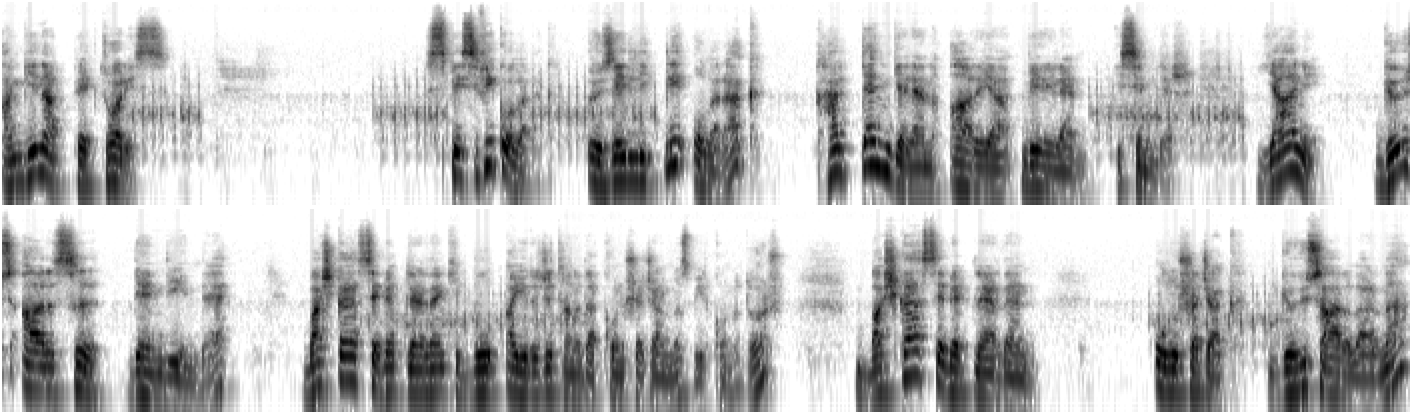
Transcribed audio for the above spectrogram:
angina pectoris spesifik olarak, özellikli olarak kalpten gelen ağrıya verilen isimdir. Yani göğüs ağrısı dendiğinde başka sebeplerden ki bu ayırıcı tanıda konuşacağımız bir konudur. Başka sebeplerden oluşacak göğüs ağrılarına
